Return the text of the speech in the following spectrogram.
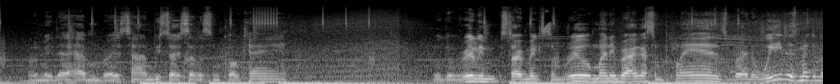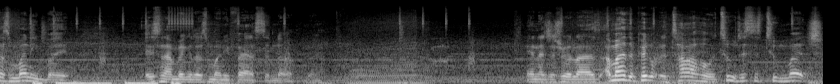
I'm gonna make that happen, bro. It's time we start selling some cocaine. We can really start making some real money, bro. I got some plans, bro. The weed is making us money, but it's not making us money fast enough, bro. And I just realized I'm gonna have to pick up the Tahoe too. This is too much.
